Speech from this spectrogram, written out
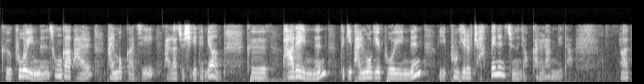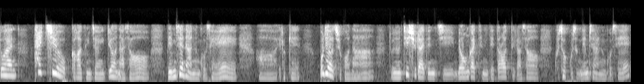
그 부어 있는 손과 발, 발목까지 발라주시게 되면 그 발에 있는 특히 발목에 부어 있는 이 부기를 쫙 빼내주는 역할을 합니다. 아, 또한 탈취 효과가 굉장히 뛰어나서 냄새 나는 곳에 어, 이렇게 뿌려주거나 또는 티슈라든지 면 같은 데 떨어뜨려서 구석구석 냄새 나는 곳에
